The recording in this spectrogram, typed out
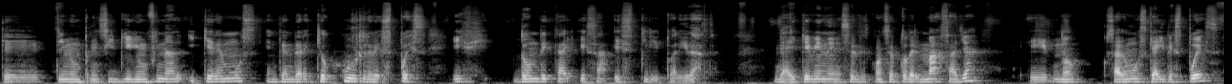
que tiene un principio y un final y queremos entender qué ocurre después y dónde cae esa espiritualidad. De ahí que viene ese concepto del más allá. y no sabemos qué hay después,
